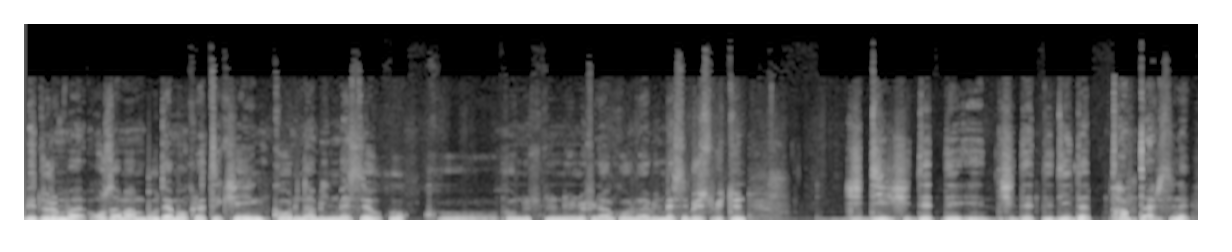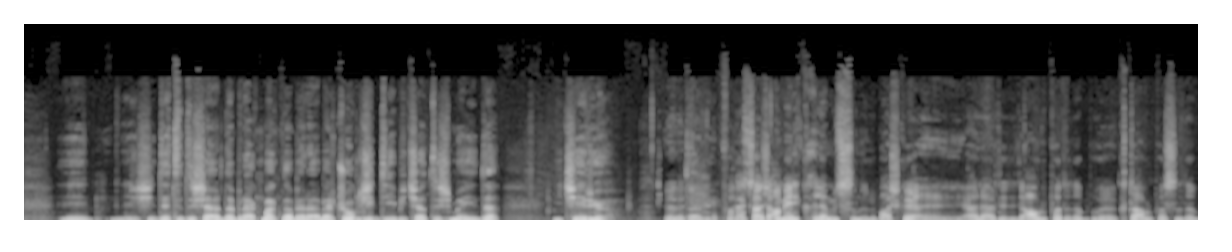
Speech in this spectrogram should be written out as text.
bir durum var. O zaman bu demokratik şeyin korunabilmesi hukuk hukukun üstünlüğünü falan korunabilmesi büsbütün ciddi, şiddetli şiddetli değil de tam tersine e, şiddeti dışarıda bırakmakla beraber çok ciddi bir çatışmayı da içeriyor. Evet. Tabii. Fakat sadece Amerika ile mi sınırlı? Başka e, yerlerde Avrupa'da da kıta Avrupa'sında da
